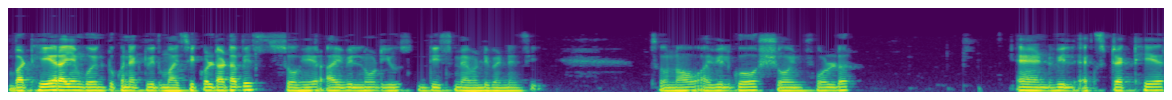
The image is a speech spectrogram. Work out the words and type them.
but here i am going to connect with mysql database. So here i will not use this maven dependency. So now i will go show in folder and will extract here.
